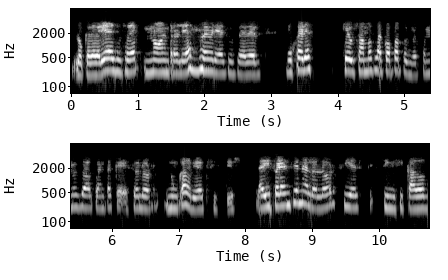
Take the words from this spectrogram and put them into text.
lo que debería de suceder, no, en realidad no debería de suceder. Mujeres que usamos la copa, pues nos hemos dado cuenta que ese olor nunca debió existir. La diferencia en el olor sí es significado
